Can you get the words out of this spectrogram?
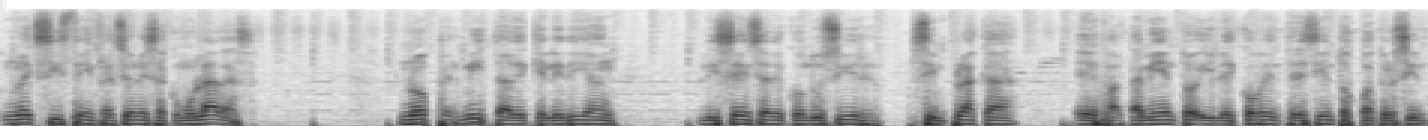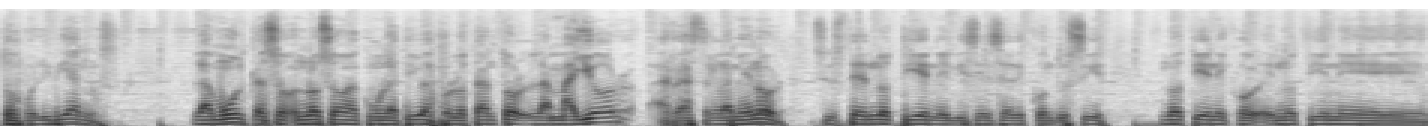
no existen infracciones acumuladas. No permita de que le digan licencia de conducir sin placa, eh, faltamiento y le cobren 300, 400 bolivianos las multas no son acumulativas, por lo tanto la mayor arrastra a la menor. Si usted no tiene licencia de conducir, no tiene, no tiene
